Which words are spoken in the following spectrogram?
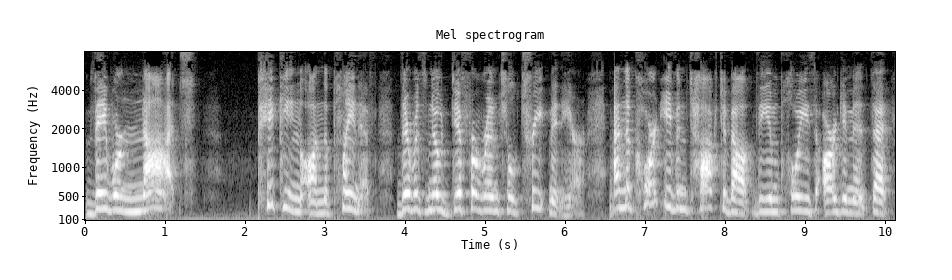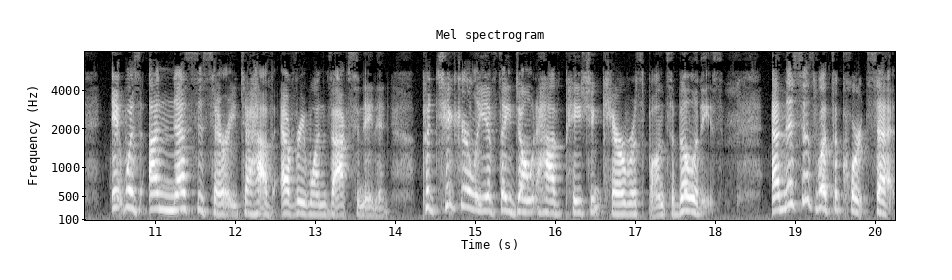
They were not picking on the plaintiff. There was no differential treatment here. And the court even talked about the employee's argument that it was unnecessary to have everyone vaccinated particularly if they don't have patient care responsibilities. And this is what the court said.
